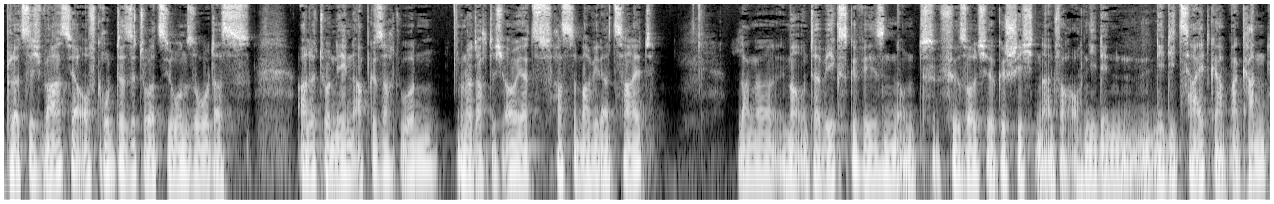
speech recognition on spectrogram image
plötzlich war es ja aufgrund der Situation so, dass alle Tourneen abgesagt wurden. Und da dachte ich, oh, jetzt hast du mal wieder Zeit. lange immer unterwegs gewesen und für solche Geschichten einfach auch nie den, nie die Zeit gehabt. Man kann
